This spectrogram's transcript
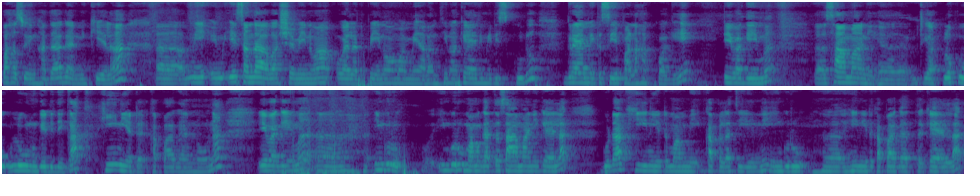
පහසුවෙන් හදාගන්නේ කියලා. මේ ඒ සඳහා අවශ්‍ය වෙනවා ඔයාලට පේනවා මම මේ අරන් තිනවා කෑලි මිරිස් කුඩු ග්‍රෑම් 150ක් වගේ. ඒ වගේම සාමාන්‍ය ටිකක් ලොකු ලූණු ගෙඩි දෙකක් හීනියට කපා ගන්න ඕන. ඒ වගේම ඉඟුරු ඉඟුරු මම ගත්ත සාමාන්‍ය කෑල්ලක්. ගොඩක් හීනියට මම මේ කපලා තියෙන්නේ ඉඟුරු හීනියට කපාගත්ත කෑල්ලක්.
